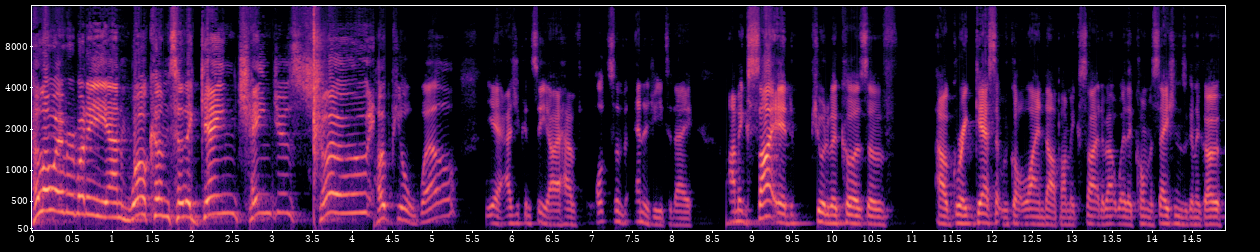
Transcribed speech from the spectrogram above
Hello, everybody, and welcome to the Game Changers Show. Hope you're well yeah, as you can see, I have lots of energy today. I'm excited purely because of our great guests that we've got lined up. I'm excited about where the conversations are going to go.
